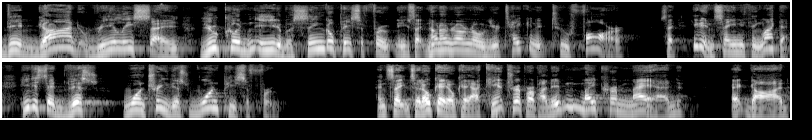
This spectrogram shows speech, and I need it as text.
Did God really say you couldn't eat of a single piece of fruit? And he's like, no, no, no, no, you're taking it too far. Say, he didn't say anything like that. He just said this one tree, this one piece of fruit. And Satan said, okay, okay, I can't trip her up. I didn't make her mad at God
